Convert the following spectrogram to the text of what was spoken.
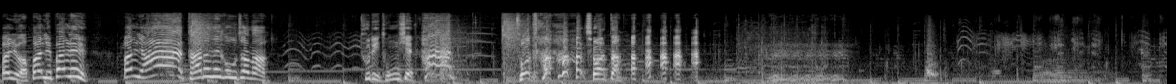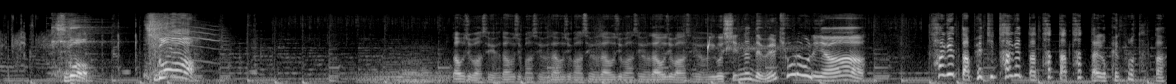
빨리 와 빨리 빨리! 빨리! 아! 다른 애가 오잖아! 둘이 동시에 하! 좋았다! 좋았다! 죽어! 죽어! 나오지 마세요 나오지 마세요 나오지 마세요 나오지 마세요 나오지 마세요. 이거 씻는데 왜 이렇게 오래 걸리냐? 타겠다 패티 타겠다 탔다 탔다. 이거 100% 탔다.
